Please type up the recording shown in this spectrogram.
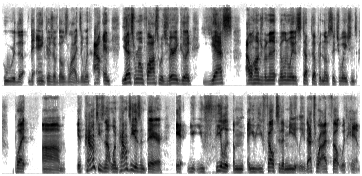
who were the the anchors of those lines. And without, and yes, Ramon Foster was very good. Yes, Alejandro Villanueva stepped up in those situations. But um, if Pouncey's not, when Pouncey isn't there, it you you feel it. Um, you, you felt it immediately. That's where I felt with him.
